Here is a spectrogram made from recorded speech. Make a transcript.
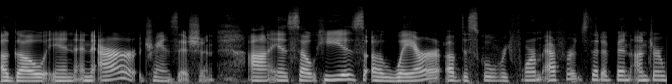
ago in, in our transition, uh, and so he is aware of the school reform efforts that have been underway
